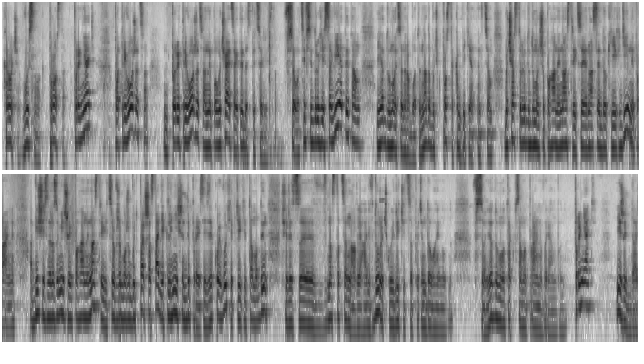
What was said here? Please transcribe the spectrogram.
Коротше, висновок. Просто прийняти, потривожитися, перетривожитися, не виходить йти до спеціаліста. Все, ці всі другі совєти, там, я думаю, це не робота. Треба бути просто компетентним в цьому. Бо часто люди думають, що поганий настрій це наслідок їх дій неправильних, а більшість не розуміє, що їх поганий настрій це вже може бути перша стадія клінічної депресії, з якої вихід тільки там один через е, на стаціонар лягати в дурочку і лічиться потім довго і нудно. Все, я думаю, так саме правильний варіант буде. Прийняти і жити далі.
